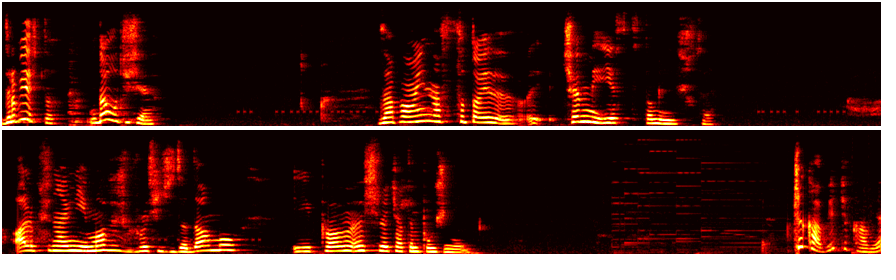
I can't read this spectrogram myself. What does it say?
Zrobiłeś to. Udało ci się. Zapominasz co to jest, czym jest to miejsce. Ale przynajmniej możesz wrócić do domu i pomyśleć o tym później. Ciekawie, ciekawie.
